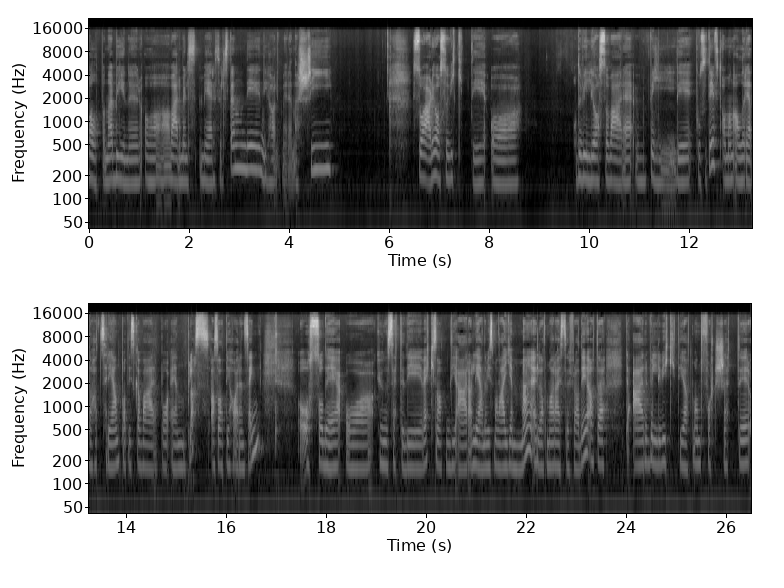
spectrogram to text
valpene begynner å være mer selvstendige, de har litt mer energi, så er det jo også viktig å og det vil jo også være veldig positivt om man allerede har trent på at de skal være på en plass, altså at de har en seng. Og også det å kunne sette de vekk, sånn at de er alene hvis man er hjemme, eller at man reiser fra de. At det, det er veldig viktig at man fortsetter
